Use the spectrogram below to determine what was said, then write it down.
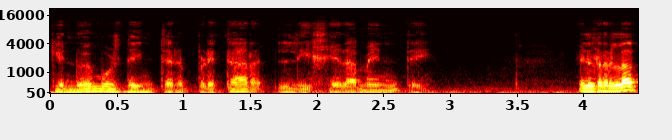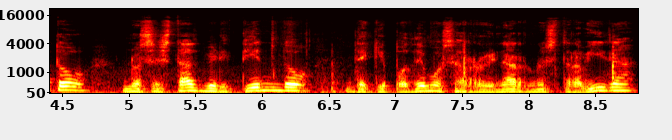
que no hemos de interpretar ligeramente. El relato nos está advirtiendo de que podemos arruinar nuestra vida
